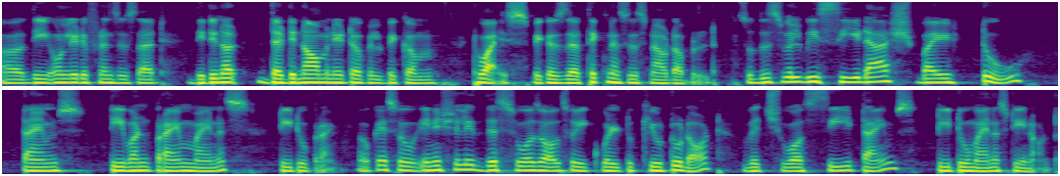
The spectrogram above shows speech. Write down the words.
uh, the only difference is that the, the denominator will become twice because the thickness is now doubled. So this will be c dash by 2 times t1 prime minus t2 prime. Okay, so initially this was also equal to q2 dot, which was c times t2 minus t naught.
